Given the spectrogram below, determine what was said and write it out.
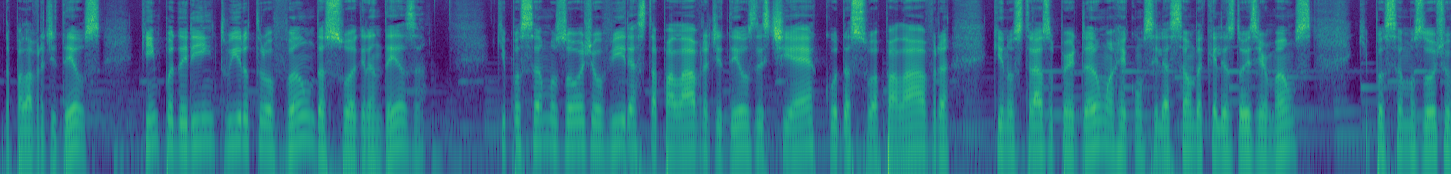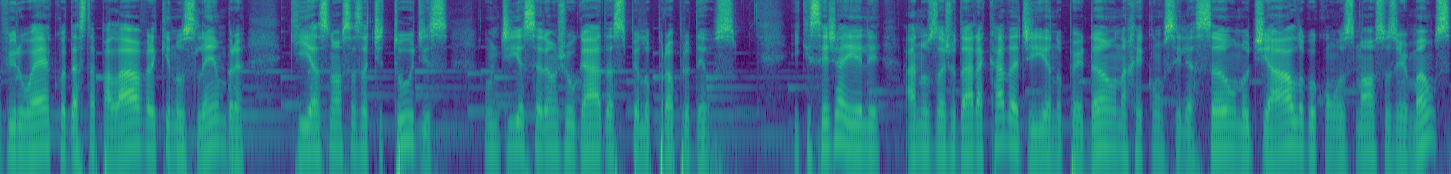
da palavra de Deus, quem poderia intuir o trovão da Sua grandeza? Que possamos hoje ouvir esta palavra de Deus, este eco da Sua palavra que nos traz o perdão, a reconciliação daqueles dois irmãos, que possamos hoje ouvir o eco desta palavra que nos lembra que as nossas atitudes um dia serão julgadas pelo próprio Deus. E que seja Ele a nos ajudar a cada dia no perdão, na reconciliação, no diálogo com os nossos irmãos,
